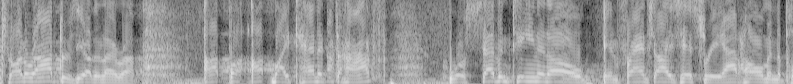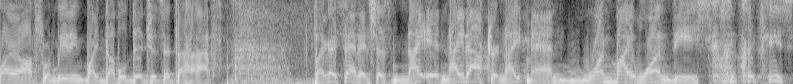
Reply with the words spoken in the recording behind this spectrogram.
Toronto Raptors the other night were up, up, up by 10 and half. We're 17 and 0 in franchise history at home in the playoffs when leading by double digits at the half like I said, it's just night night after night, man. One by one, these these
